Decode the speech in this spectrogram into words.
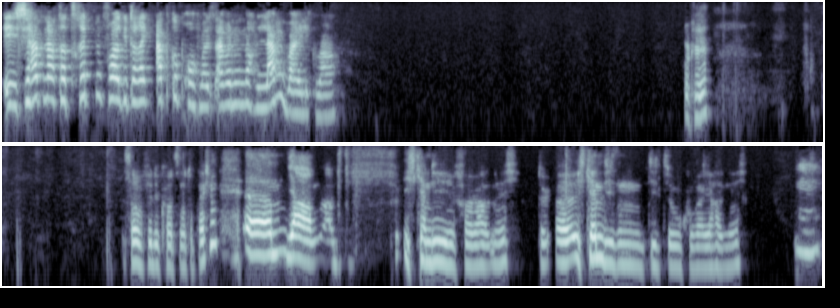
Ich habe nach der dritten Folge direkt abgebrochen, weil es einfach nur noch langweilig war. Okay. So, für die kurze Unterbrechung. Ähm, ja, ich kenne die Folge halt nicht. Äh, ich kenne diesen, die Doku-Reihe halt nicht. Mhm.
